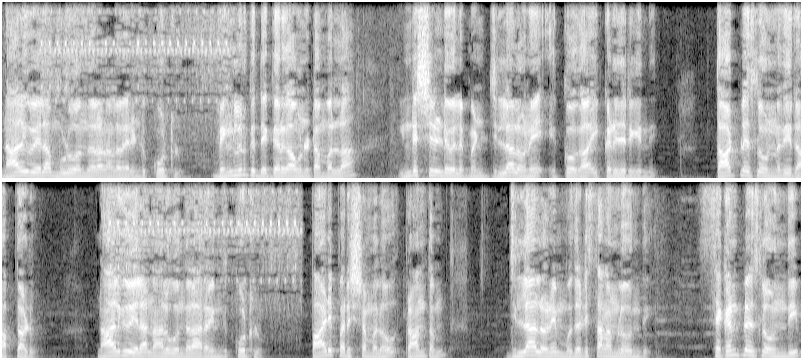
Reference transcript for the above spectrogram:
నాలుగు వేల మూడు వందల నలభై రెండు కోట్లు. బెంగళూరుకు దగ్గరగా ఉండటం వల్ల ఇండస్ట్రియల్ డెవలప్మెంట్ జిల్లాలోనే ఎక్కువగా ఇక్కడ జరిగింది. థర్డ్ ప్లేస్లో ఉన్నది రాప్తాడు నాలుగు వేల నాలుగు వందల అరవై ఎనిమిది కోట్లు. పాడి పరిశ్రమలో ప్రాంతం జిల్లాలోనే మొదటి స్థానంలో ఉంది. సెకండ్ ప్లేస్లో ఉంది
